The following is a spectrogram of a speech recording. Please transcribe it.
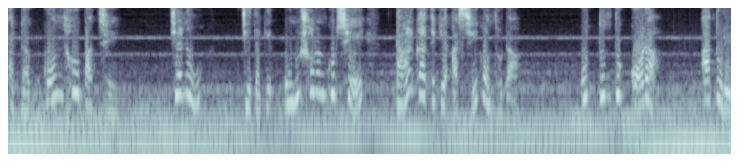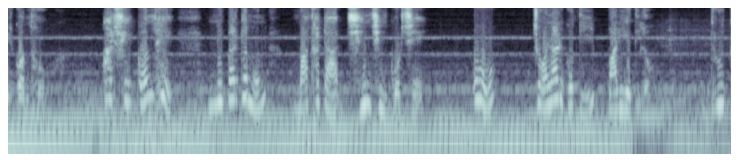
একটা গন্ধও পাচ্ছে, যেন যে তাকে অনুসরণ করছে, তার গা থেকে আসছে গন্ধটা। অত্যন্ত কড়া, আতরের গন্ধ। আর সেই গন্ধে নিপার কেমন মাথাটা ঝিমঝিম করছে। ও চলার গতি বাড়িয়ে দিল। দ্রুত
